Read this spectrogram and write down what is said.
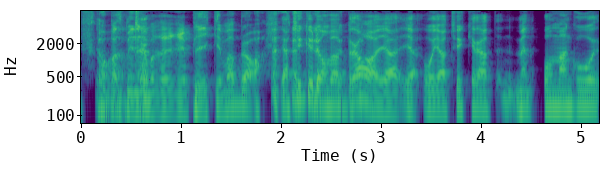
från, hoppas mina repliker var bra. jag tycker de var bra. Jag, jag, och jag tycker att, men om man går,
